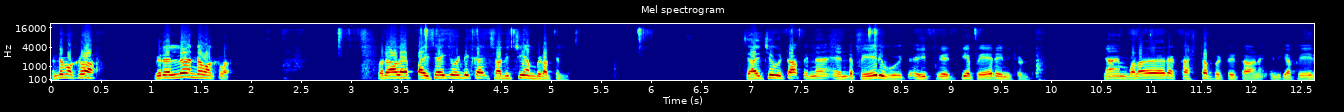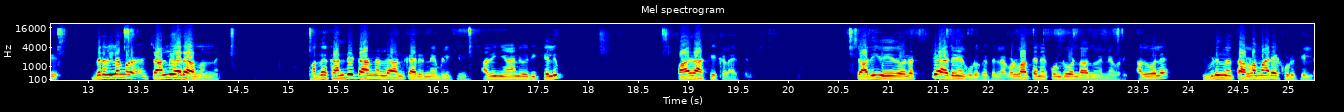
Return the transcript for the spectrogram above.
എന്റെ മക്കളാ. ഇവരെല്ലാം എന്റെ മക്കളാ. ഒരാളെ പൈസയ്ക്ക് വേണ്ടി ചതിച്ച് ഞാൻ വിടത്തില്ല. ചതിച്ചു വിട്ടാ പിന്നെ എന്റെ പേര് പോയി. ഈ കിട്ടിയ പേര് എനിക്കുണ്ട്. ഞാൻ വളരെ കഷ്ടപ്പെട്ടിട്ടാണ് എനിക്ക് ആ പേര്. ഇവരെല്ലാം കൂടെ ചാനലുകാരാണ് നന്നെ അത് കണ്ടിട്ടാണല്ലോ ആൾക്കാർ എന്നെ വിളിക്കുന്നത് അത് ഞാൻ ഒരിക്കലും പാഴാക്കി കളയത്തില്ല. ചതി ചെയ്ത് ഒരൊറ്റ ആടിനെ കൊടുക്കത്തില്ല. കൊള്ളാത്തനെ കൊണ്ടുകൊണ്ടാന്ന് തന്നെ പറയും. അതുപോലെ ഇവിടുന്ന് തള്ളമാരെ കൊടുക്കില്ല.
